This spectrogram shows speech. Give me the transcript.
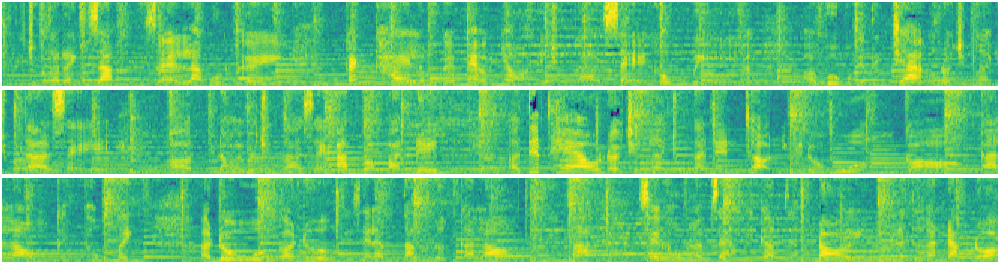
thì chúng ta đánh răng thì sẽ là một cái cách hay là một cái mẹo nhỏ để chúng ta sẽ không bị uh, vướng một cái tình trạng đó chính là chúng ta sẽ uh, đói và chúng ta sẽ ăn vào ban đêm. Uh, tiếp theo đó chính là chúng ta nên chọn những cái đồ uống có calo một cách thông minh. Uh, đồ uống có đường thì sẽ làm tăng lượng calo thế nhưng mà sẽ không làm giảm cái cảm giác đói như là thức ăn đặc đọa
